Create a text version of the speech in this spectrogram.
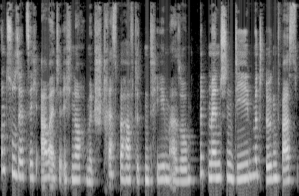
Und zusätzlich arbeite ich noch mit stressbehafteten Themen, also mit Menschen, die mit irgendwas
